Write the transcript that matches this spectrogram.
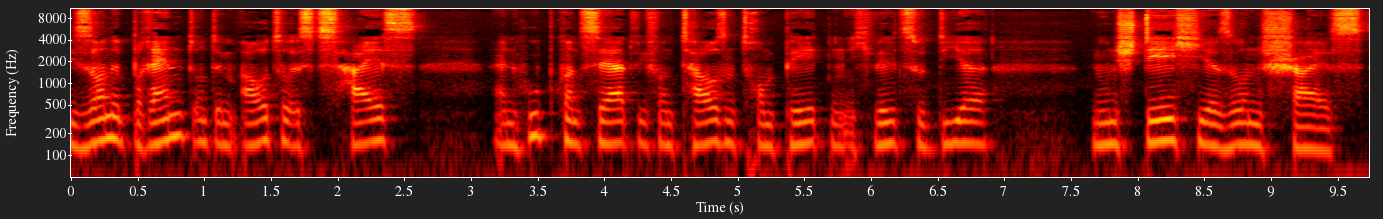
Die Sonne brennt und im Auto ist's heiß. Ein Hubkonzert wie von tausend Trompeten. Ich will zu dir, nun stehe ich hier, so ein Scheiß.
